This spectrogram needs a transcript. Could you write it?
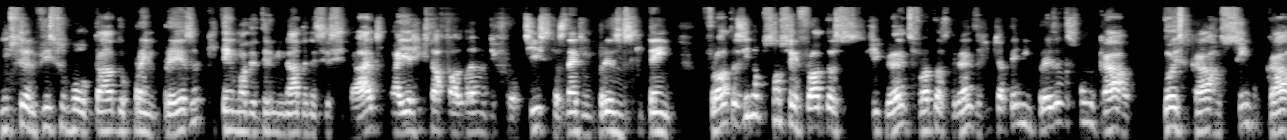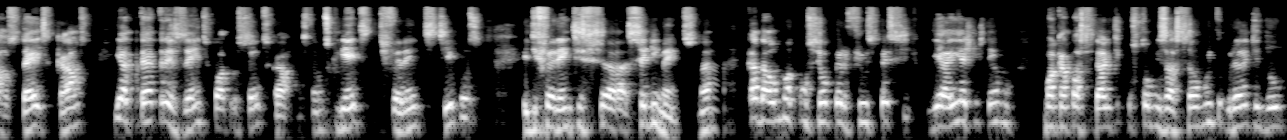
um serviço voltado para a empresa, que tem uma determinada necessidade. Aí a gente está falando de frotistas, né, de empresas que têm frotas, e não precisam ser frotas gigantes, frotas grandes. A gente já tem empresas com um carro, dois carros, cinco carros, dez carros, e até 300, 400 carros. Nós temos clientes de diferentes tipos e diferentes uh, segmentos, né? cada uma com seu perfil específico. E aí a gente tem um, uma capacidade de customização muito grande do,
